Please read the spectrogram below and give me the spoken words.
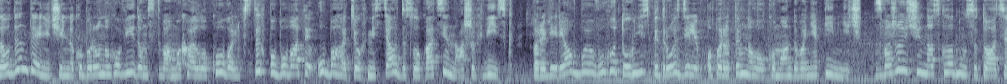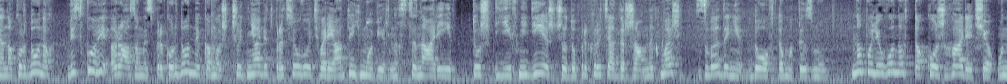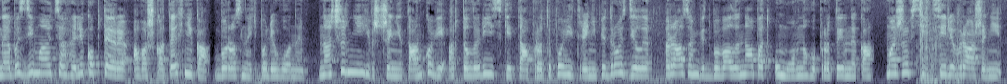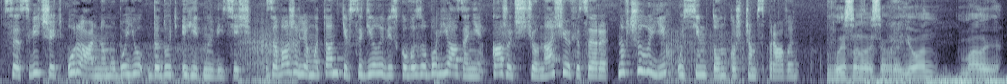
За один день очільник оборонного відомства Михайло Коваль встиг побувати у багатьох місцях дислокації наших військ. Перевіряв бойову готовність підрозділів оперативного командування Північ. Зважаючи на складну ситуацію на кордонах, військові разом із прикордонниками щодня відпрацьовують варіанти ймовірних сценаріїв. Тож їхні дії щодо прикриття державних меж зведені до автоматизму. На полігонах також гаряче. У небо здіймаються гелікоптери, а важка техніка борознить полігони. На Чернігівщині танкові, артилерійські та протиповітряні підрозділи разом відбивали напад умовного противника. Майже всі цілі вражені. Це свідчить у реальному бою дадуть гідну відсіч. За важелями танків сиділи військовозобов'язані. кажуть, що наші офіцери навчили їх усім тонкощам справи. Висунулися в район, мали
